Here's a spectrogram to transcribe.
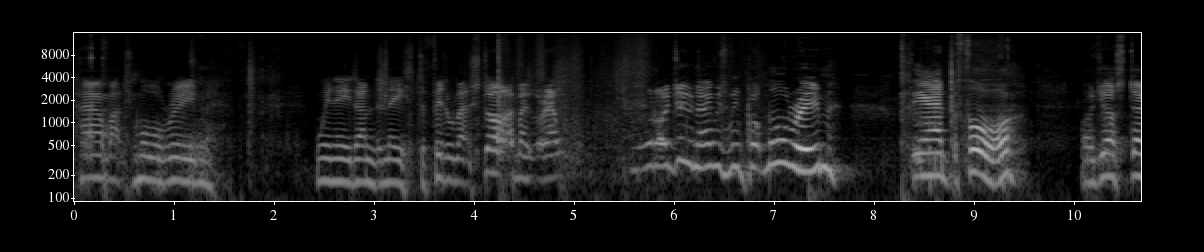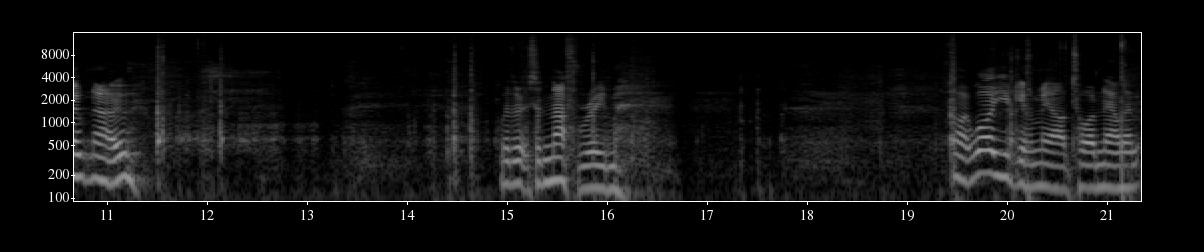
how much more room we need underneath to fiddle that starter motor out. What I do know is we've got more room than we had before. I just don't know whether it's enough room. Right, why are you giving me hard time now then?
